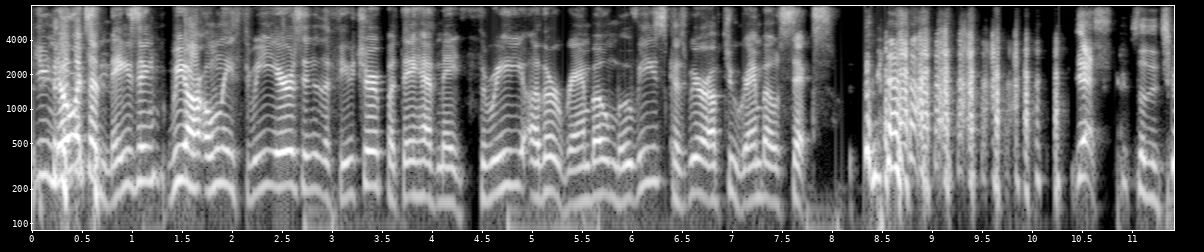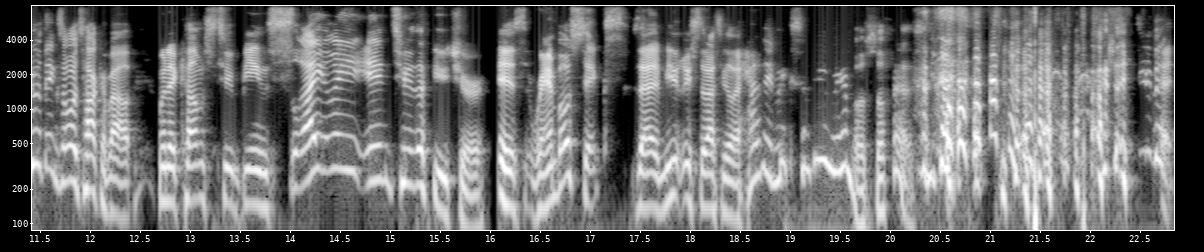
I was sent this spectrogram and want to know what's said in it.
You know what's amazing? We are only three years into the future, but they have made three other Rambo movies because we are up to Rambo 6. Yes. So the two things I want to talk about when it comes to being slightly into the future is Rambo Six. That immediately stood out to me like, how do they make something Rambo so fast? how do they do that?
